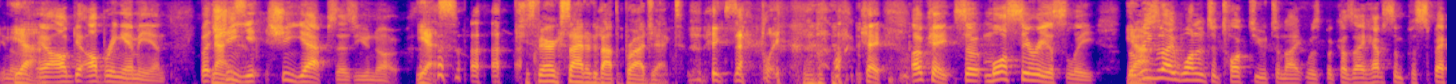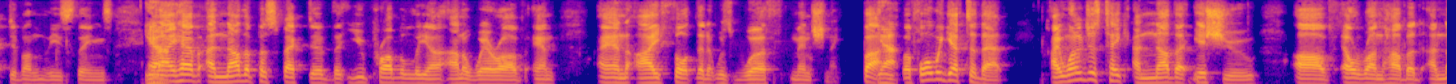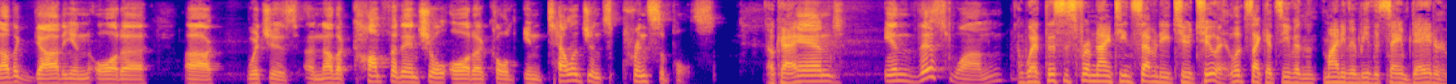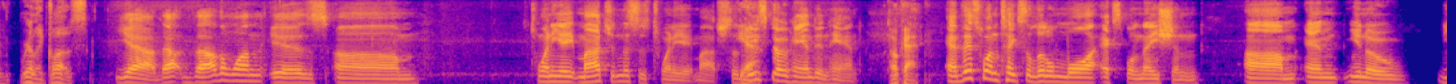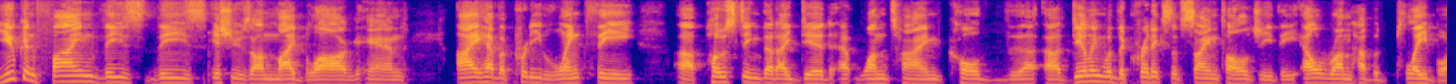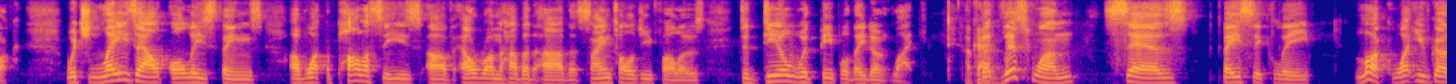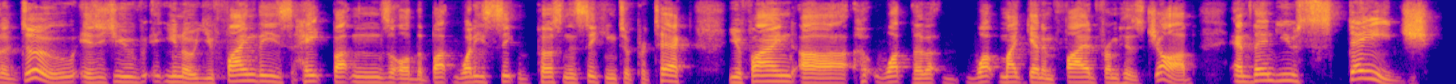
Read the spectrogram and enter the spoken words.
you know, Yeah. I'll get I'll bring Emmy in. but Nice. she she yaps, as you know. Yes. She's very excited about the project. exactly. okay. Okay. So more seriously, the Yeah. reason I wanted to talk to you tonight was because I have some perspective on these things. And I have another perspective that you probably are unaware of. And and I thought that it was worth mentioning. But Yeah. before we get to that, I want to just take another issue of L. Ron Hubbard, another Guardian order, uh, which is another confidential order called Intelligence Principles. Okay. And in this one, What this is from 1972 too. It looks like it's even might even be the same date or really close. yeah, the, the other one is um, 28 March, and this is 28 March. So Yeah. these go hand in hand. Okay. And this one takes a little more explanation. Um and you know you can find these these issues on my blog and i have a pretty lengthy uh, posting that i did at one time called the uh, dealing with the critics of scientology the l. Ron hubbard playbook which lays out all these things of what the policies of l. Ron hubbard are that scientology follows to deal with people they don't like Okay. but this one says basically, look, what you've got to do is you've you know you find these hate buttons or the but what he's seek, person is seeking to protect. You find uh, what the what might get him fired from his job, and then you stage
